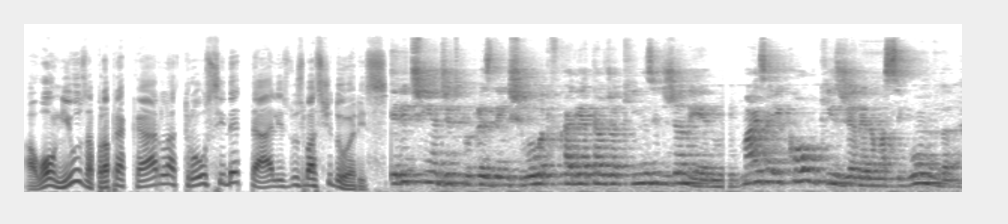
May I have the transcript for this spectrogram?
Ao All News, a própria Carla trouxe detalhes dos bastidores. Ele tinha dito para o presidente Lula que ficaria até o dia 15 de janeiro. Mas aí, como 15 de janeiro é uma segunda,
